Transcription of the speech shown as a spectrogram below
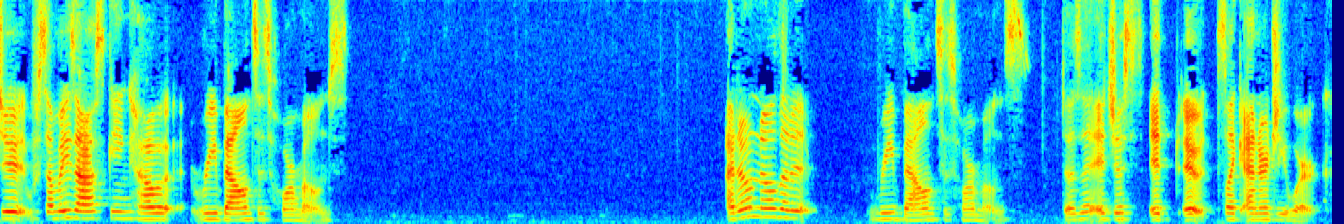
should, somebody's asking how it rebalances hormones. I don't know that it rebalances hormones. Does it? It just it it's like energy work.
